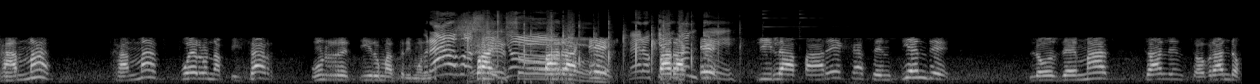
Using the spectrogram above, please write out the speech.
jamás, jamás fueron a pisar un retiro matrimonial. ¡Bravo, ¿Para- señor! ¿Para qué? Pero que ¿Para aguante. qué? Si la pareja se entiende, los demás salen sobrando.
